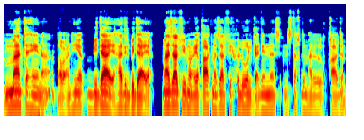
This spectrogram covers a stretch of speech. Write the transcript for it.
ما انتهينا. طبعا هي بداية هذه البداية. ما زال في معيقات ما زال في حلول قاعدين نستخدمها للقادم.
